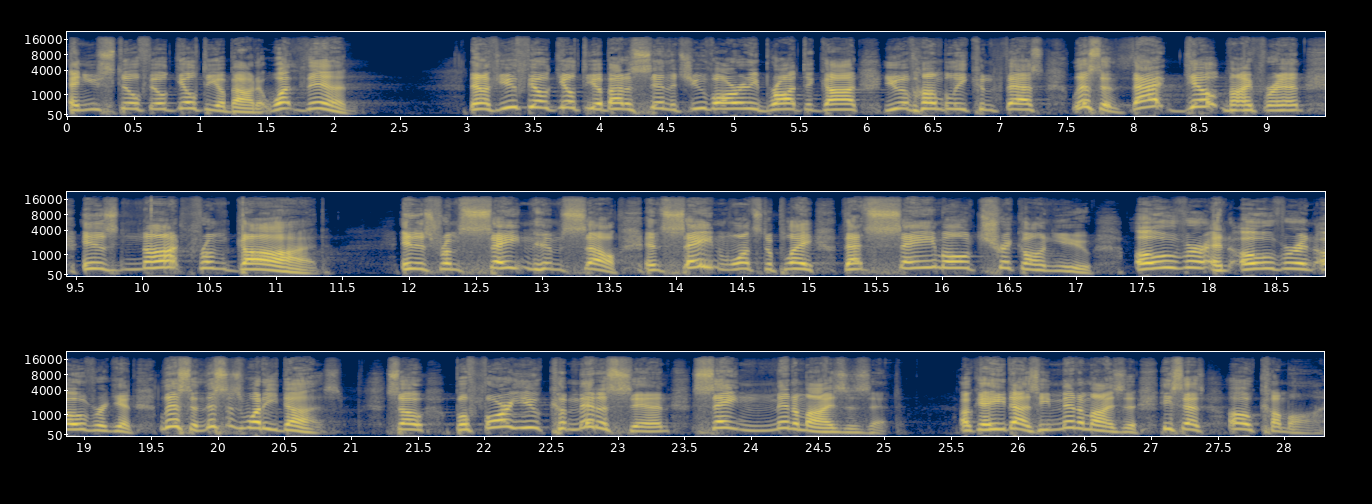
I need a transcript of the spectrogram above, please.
and you still feel guilty about it? What then? Now, if you feel guilty about a sin that you've already brought to God, you have humbly confessed, listen, that guilt, my friend, is not from God. It is from Satan himself. And Satan wants to play that same old trick on you over and over and over again. Listen, this is what he does. So before you commit a sin, Satan minimizes it. Okay, he does. He minimizes it. He says, Oh, come on.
